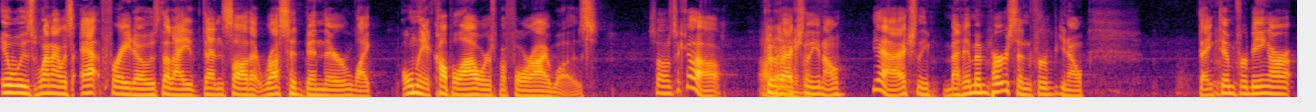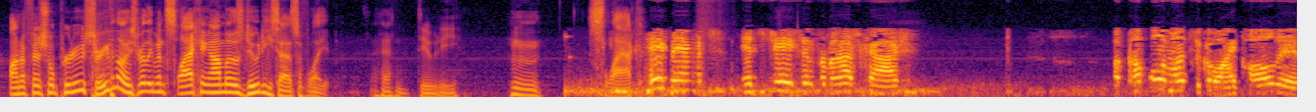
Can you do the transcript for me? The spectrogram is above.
it was when I was at Fredo's that I then saw that Russ had been there like only a couple hours before I was. So I was like, oh, Oh, could have that actually you know yeah I actually met him in person for you know thanked him for being our unofficial producer, even though he's really been slacking on those duties as of late. Duty. Hmm. Slack. Hey, fans, it's Jason from Oshkosh. A couple of months ago, I called in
